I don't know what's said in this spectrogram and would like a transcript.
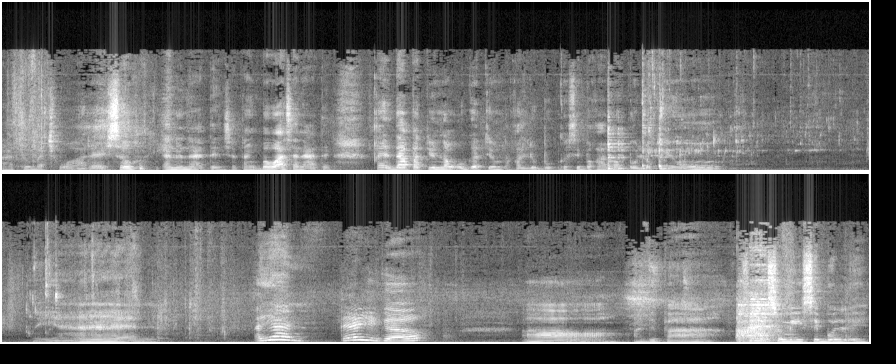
uh, too much water. So, ano natin siya, bawasan natin. Kaya dapat yun lang ugat yung nakalubog kasi baka mabulok yung Ayan. Ayan. There you go. Ah, ah, diba? Kasi may sumisibol eh.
